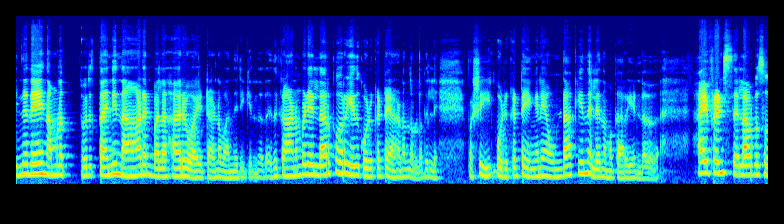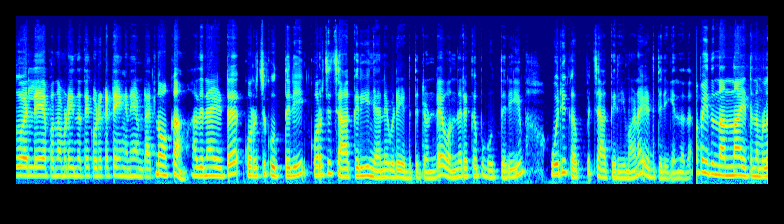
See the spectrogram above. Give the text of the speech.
ഇന്നതേ നമ്മൾ ഒരു തനി നാടൻ പലഹാരമായിട്ടാണ് വന്നിരിക്കുന്നത്. ഇത് കാണുമ്പോഴേ എല്ലാവർക്കും അറിയാം ഇത് കൊഴുക്കട്ടയാണെന്നുള്ളതല്ലേ? പക്ഷേ ഈ കൊഴുക്കട്ട എങ്ങനെയാണ് ഉണ്ടാക്കിയെന്നല്ലേ നമുക്കറിയേണ്ടത്. ഹായ് ഫ്രണ്ട്സ് എല്ലാവർക്കും സുഖമല്ലേ? അപ്പോൾ നമ്മുടെ ഇന്നത്തെ കൊഴുക്കട്ട എങ്ങനെയാണ് ഉണ്ടാക്കി നോക്കാം. അതിനായിട്ട് കുറച്ച് കുത്തരി കുറച്ച് ചാക്കരിയും ഞാൻ ഇവിടെ എടുത്തിട്ടുണ്ട്. ഒന്നര കപ്പ് കുത്തരിയും ഒരു കപ്പ് ചാക്കരിയുമാണ് എടുത്തിരിക്കുന്നത്. അപ്പോൾ ഇത് നന്നായിട്ട് നമ്മൾ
